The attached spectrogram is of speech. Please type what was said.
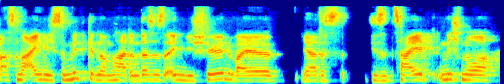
was man eigentlich so mitgenommen hat. Und das ist irgendwie schön, weil ja das diese Zeit nicht nur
